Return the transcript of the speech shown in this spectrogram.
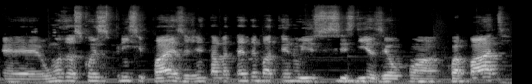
é, uma das coisas principais, a gente estava até debatendo isso esses dias, eu com a, com a Paty,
